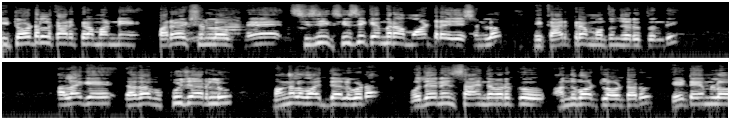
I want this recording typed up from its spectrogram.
ఈ టోటల్ కార్యక్రమాన్ని పర్యవేక్షణలో మేమే సీసీ సీసీ కెమెరా మానిటరైజేషన్లో ఈ కార్యక్రమం మొత్తం జరుగుతుంది. అలాగే దాదాపు పూజారులు మంగళవాద్యాలు కూడా ఉదయం నుంచి సాయంత్రం వరకు అందుబాటులో ఉంటారు. ఏ టైంలో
